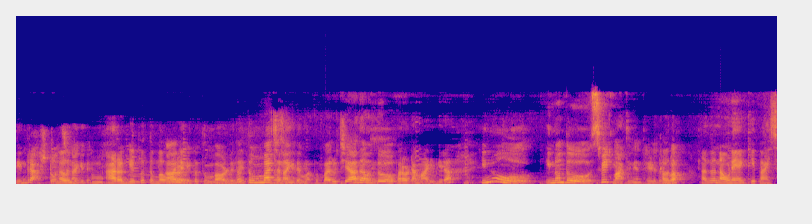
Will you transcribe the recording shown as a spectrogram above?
ತಿಂದ್ರೆ ಅಷ್ಟೊಂದು ಚೆನ್ನಾಗಿದೆ. ಆರೋಗ್ಯಕ್ಕೂ ತುಂಬಾ ಆರೋಗ್ಯಕ್ಕೂ ತುಂಬಾ ಒಳ್ಳೇದು. ತುಂಬಾ ಚೆನ್ನಾಗಿದೆ. ತುಂಬಾ ರುಚಿಯಾದ ಒಂದು ಪರೋಟ ಮಾಡಿದೀರಾ ಇನ್ನು ಇನ್ನೊಂದು ಸ್ವೀಟ್ ಮಾಡ್ತೀನಿ ಅಂತ ಹೇಳಿದ್ರಲ್ವಾ? ಅದು ನವಣೆ ಅಕ್ಕಿ ಪಾಯಸ.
